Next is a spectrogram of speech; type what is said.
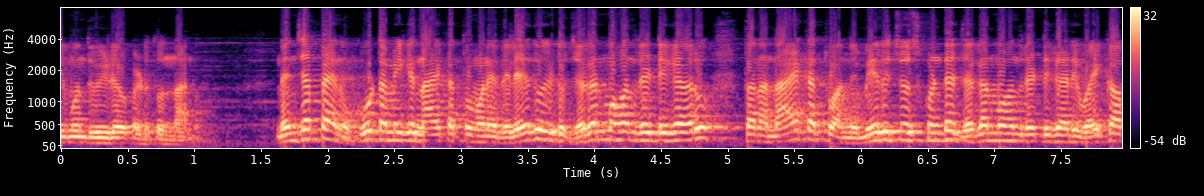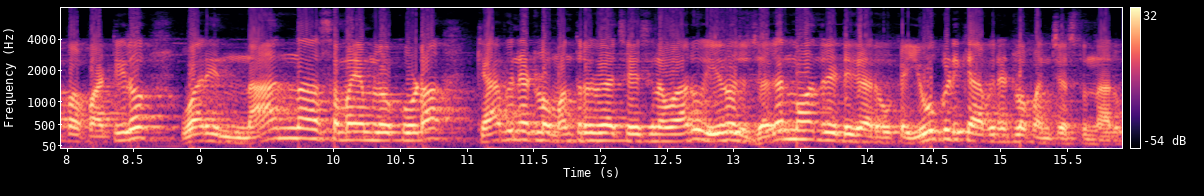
ఈ ముందు వీడియో పెడుతున్నాను. నేను చెప్పాను కూటమికి నాయకత్వం అనేది లేదు. ఇటు జగన్మోహన్ రెడ్డి గారు తన నాయకత్వాన్ని మీరు చూసుకుంటే జగన్మోహన్ రెడ్డి గారి వైకాపా పార్టీలో వారి నాన్న సమయంలో కూడా క్యాబినెట్లో మంత్రులుగా చేసిన వారు ఈరోజు జగన్మోహన్ రెడ్డి గారు ఒక యువకుడి క్యాబినెట్లో పనిచేస్తున్నారు.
